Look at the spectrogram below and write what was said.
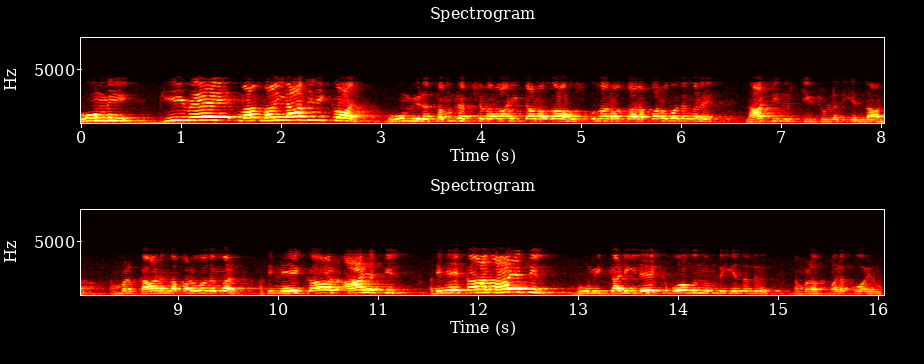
ഭൂമി കീമേ മറിയാതിരിക്കാൻ ഭൂമിയുടെ സംരക്ഷണമായിട്ടാണ് അള്ളാഹു സുബാനോ താല പർവതങ്ങളെ നാട്ടി നിർത്തിയിട്ടുള്ളത് എന്നാണ്. നമ്മൾ കാണുന്ന പർവതങ്ങൾ അതിനേക്കാൾ ആഴത്തിൽ അതിനേക്കാൾ ആഴത്തിൽ ഭൂമിക്കടിയിലേക്ക് പോകുന്നുണ്ട് എന്നത് നമ്മൾ പലപ്പോഴും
